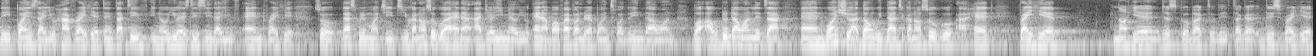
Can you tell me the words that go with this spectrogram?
the points that you have right here, tentative, you know, USDC that you've earned right here. So that's pretty much it. You can also go ahead and add your email. You earn about 500 points for doing that one, but I'll do that one later. And once you are done with that, you can also go ahead right here not here just go back to the tag this right here.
